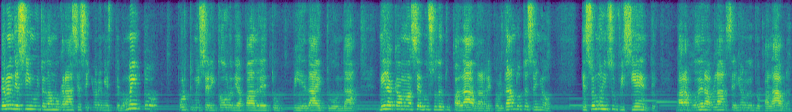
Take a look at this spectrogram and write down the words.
Te bendecimos y te damos gracias, Señor, en este momento por tu misericordia, Padre, tu piedad y tu bondad. Mira que vamos a hacer uso de tu palabra, recordándote, Señor, que somos insuficientes para poder hablar, Señor, de tu palabra.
